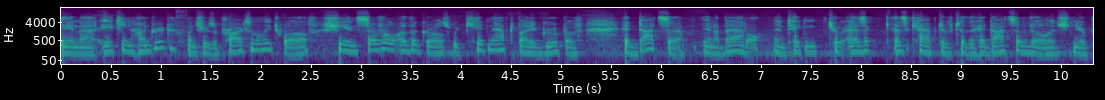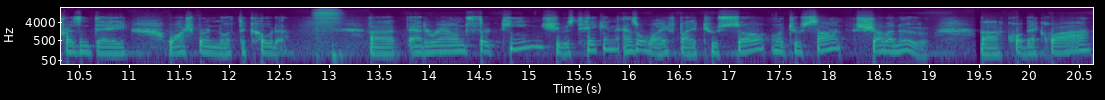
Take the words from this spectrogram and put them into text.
In uh, 1800, when she was approximately 12, she and several other girls were kidnapped by a group of Hidatsa in a battle and taken to as a, as a captive to the Hidatsa village near present-day Washburn, North Dakota. Uh, at around 13, she was taken as a wife by Toussaint, Toussaint a Quebecois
